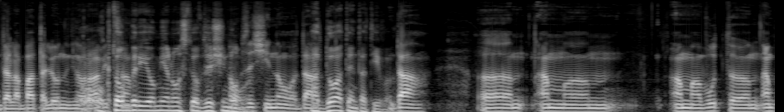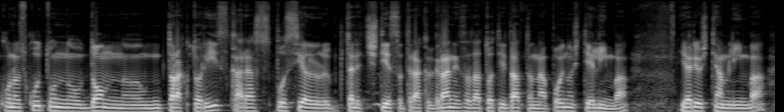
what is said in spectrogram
de la batalionul din Oravița. Octombrie 1989. 89, da. A doua tentativă. Da. Am, um, am avut, am cunoscut un domn, un tractorist care a spus el știe să treacă granița, dar tot e dat înapoi, nu știe limba, iar eu știam limba. Uh,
